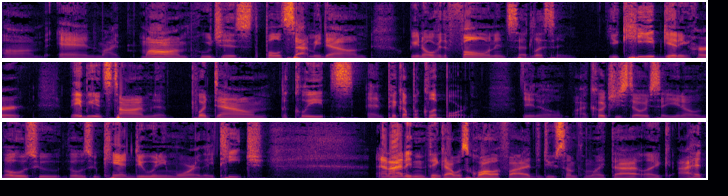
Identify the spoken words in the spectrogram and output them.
um, and my mom, who just both sat me down, you know, over the phone and said, "Listen, you keep getting hurt. Maybe it's time to put down the cleats and pick up a clipboard. You know, my coach used to always say, you know, those who those who can't do anymore, they teach. And I didn't think I was qualified to do something like that. Like I had,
